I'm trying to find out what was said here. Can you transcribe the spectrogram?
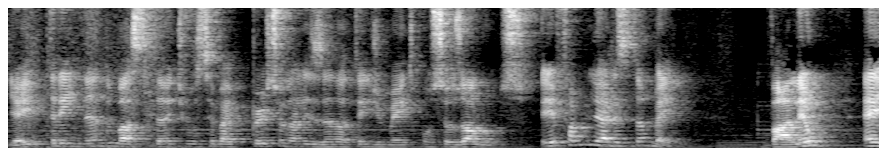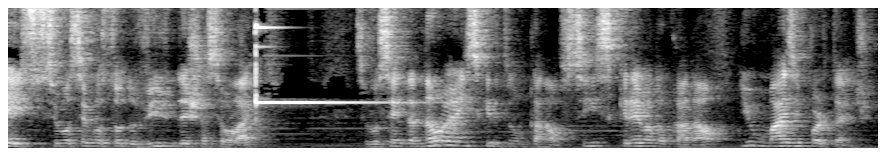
e aí, treinando bastante, você vai personalizando o atendimento com seus alunos e familiares também. Valeu? É isso. Se você gostou do vídeo, deixa seu like. Se você ainda não é inscrito no canal, se inscreva no canal. E o mais importante,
